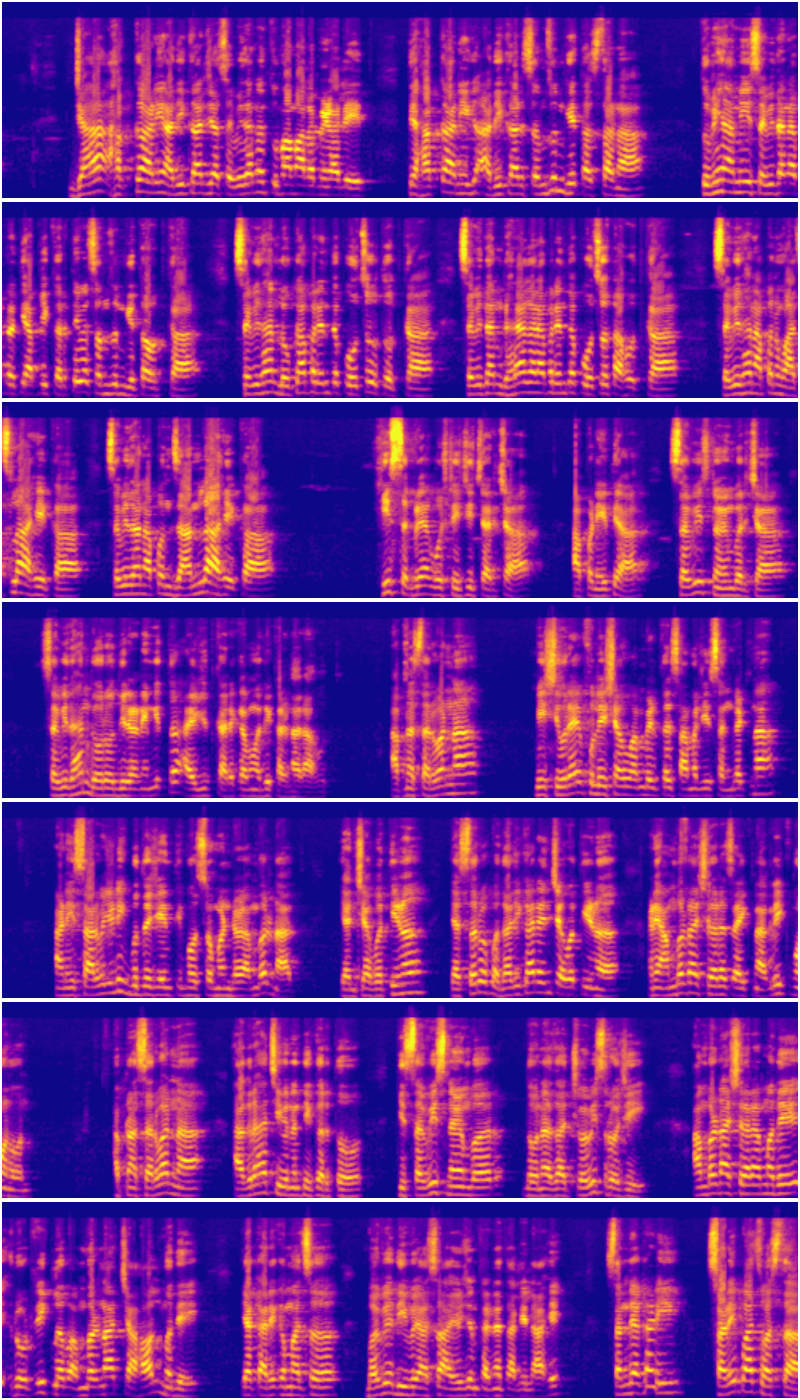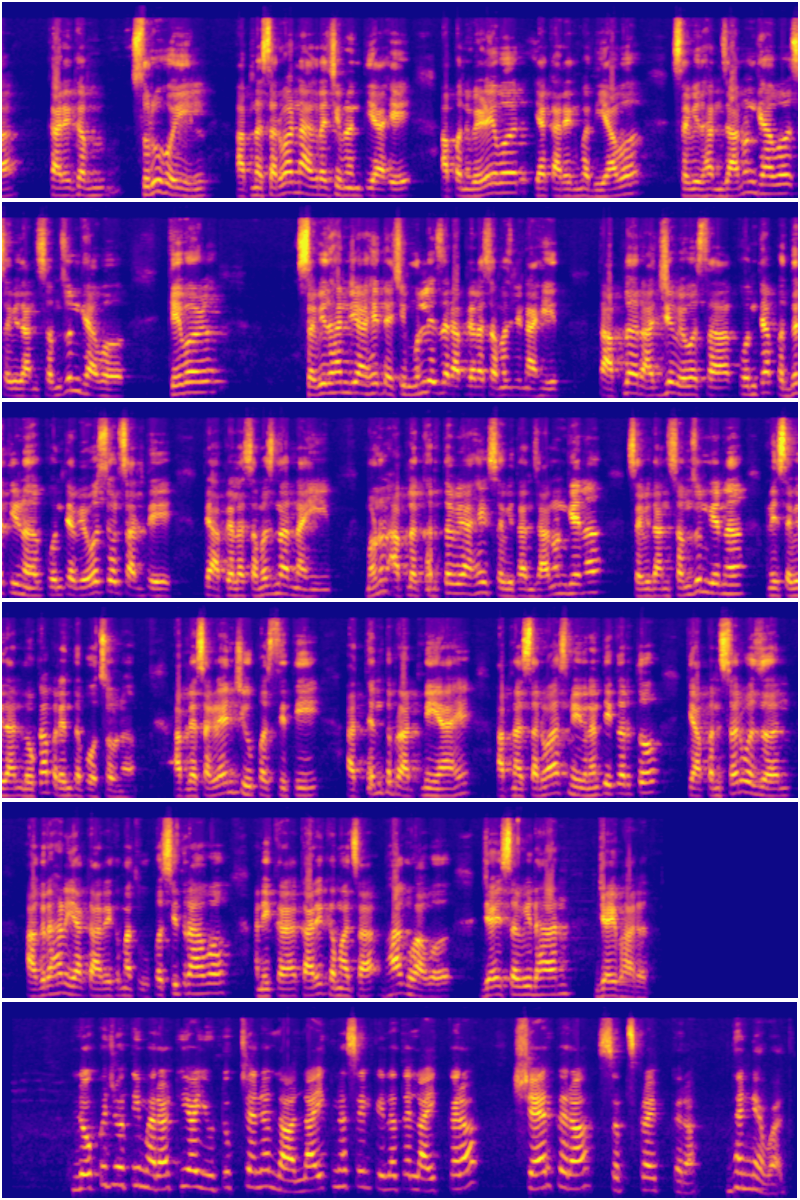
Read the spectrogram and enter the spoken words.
ज्या हक्क आणि अधिकार ज्या संविधानात तुम्हाला मिळालेत ते हक्क आणि अधिकार समजून घेत असताना तुम्ही आम्ही संविधानाप्रती आपली कर्तव्य समजून घेत आहोत का? संविधान लोकांपर्यंत पोहोचवतो का? संविधान घराघरापर्यंत पोहोचवत आहोत का? संविधान आपण वाचलं आहे का? संविधान आपण जाणलं आहे का? ही सगळ्या गोष्टीची चर्चा आपण येत्या सव्वीस नोव्हेंबरच्या संविधान गौरव दिनानिमित्त आयोजित कार्यक्रमामध्ये करणार आहोत. आपणा सर्वांना मी शिवराय फुले शाहू आंबेडकर सामाजिक संघटना आणि सार्वजनिक बुद्ध जयंती महोत्सव मंडळ अंबरनाथ यांच्या वतीनं या सर्व पदाधिकाऱ्यांच्या वतीनं आणि अंबरनाथ शहराचा एक नागरिक म्हणून आपणा सर्वांना आग्रहाची विनंती करतो की सव्वीस नोव्हेंबर दोन हजार चोवीस रोजी अंबरनाथ शहरामध्ये रोटरी क्लब अंबरनाथच्या हॉलमध्ये या कार्यक्रमाचं भव्य दिव्य असं आयोजन करण्यात आलेलं आहे. संध्याकाळी साडेपाच वाजता कार्यक्रम सुरू होईल. आपणा सर्वांना आग्रहाची विनंती आहे आपण वेळेवर या कार्यक्रमात यावं. संविधान जाणून घ्यावं संविधान समजून घ्यावं. केवळ संविधान जे आहे त्याची मूल्य जर आपल्याला समजली नाहीत तर आपलं राज्य व्यवस्था कोणत्या पद्धतीनं कोणत्या व्यवस्थेवर चालते ते आपल्याला समजणार नाही. म्हणून आपलं कर्तव्य आहे संविधान जाणून घेणं संविधान समजून घेणं आणि संविधान लोकांपर्यंत पोहोचवणं. आपल्या सगळ्यांची उपस्थिती अत्यंत प्रार्थनीय आहे. आपणा सर्वांस मी विनंती करतो की आपण सर्वजण आग्रहाने या कार्यक्रमात उपस्थित राहावं आणि का कार्यक्रमाचा भाग व्हावं. जय संविधान जय भारत. लोकज्योती मराठी या यूट्यूब चॅनलला लाईक नसेल केलं तर लाईक करा शेअर करा सबस्क्राईब करा. धन्यवाद.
